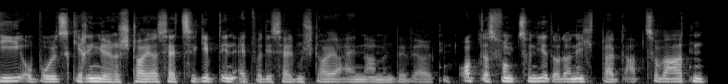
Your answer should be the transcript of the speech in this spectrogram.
die, obwohl es geringere Steuersätze gibt, in etwa dieselben Steuereinnahmen bewirken. Ob das funktioniert oder nicht, bleibt abzuwarten.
